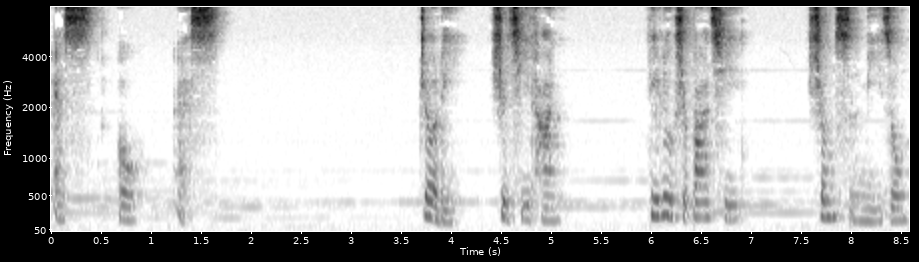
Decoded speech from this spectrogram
：SOS。这里是奇谈第六十八期。生死迷踪。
